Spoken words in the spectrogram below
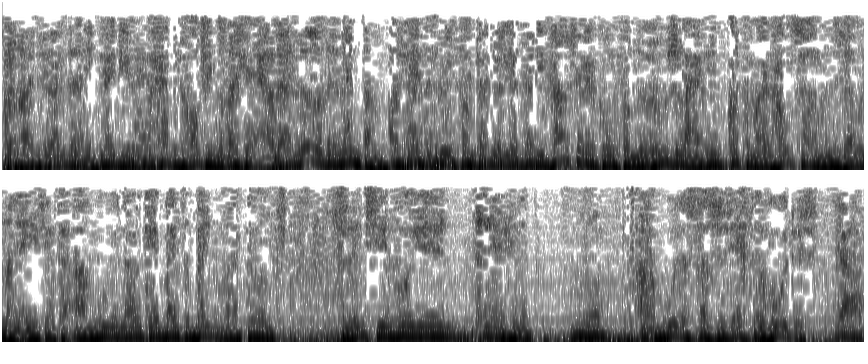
Wij gebruiken dat niet. Nee, die begrijpen toch altijd niet, want als je... Daar lullen er net aan. Als jij in de buurt van Danny, Danny Vouwselaar komt van de Roezelaar in, korte maar hand samen en zo, en, dan, en je zegt, ah, moe, nou, kan je beter benen maken, want verlinks je voor je nergens hebt. Ah, moe, dat was dus echt een hoerders. Ja,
